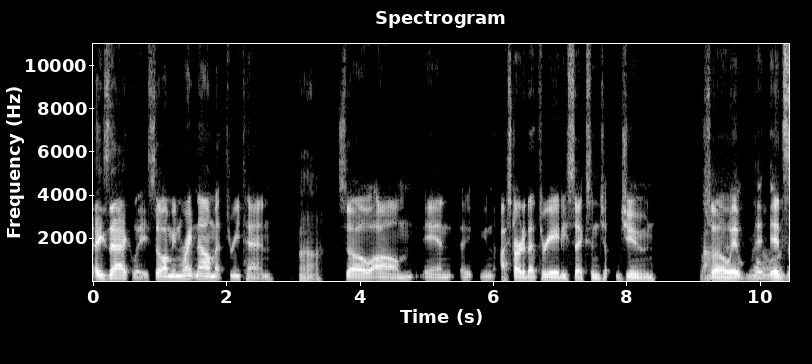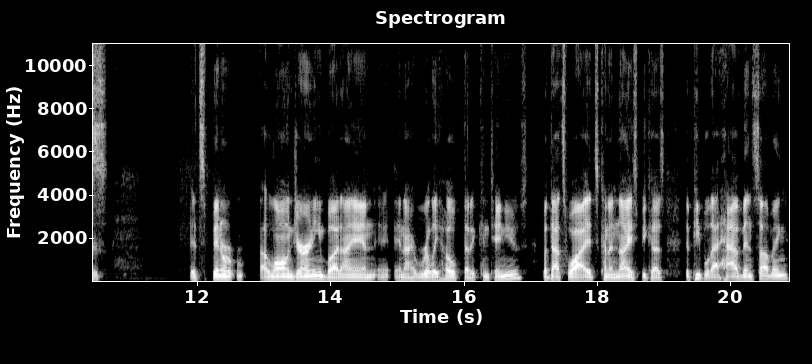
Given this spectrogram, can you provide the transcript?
exactly so i mean right now i'm at 310 Uh-huh. so um and uh, you know, i started at 386 in Ju- june Wow, so man. it, Well, it well, it's been a, a long journey but i and and i really hope that it continues but that's why it's kind of nice because the people that have been subbing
